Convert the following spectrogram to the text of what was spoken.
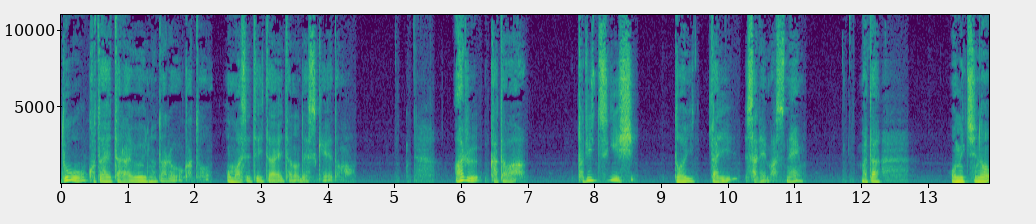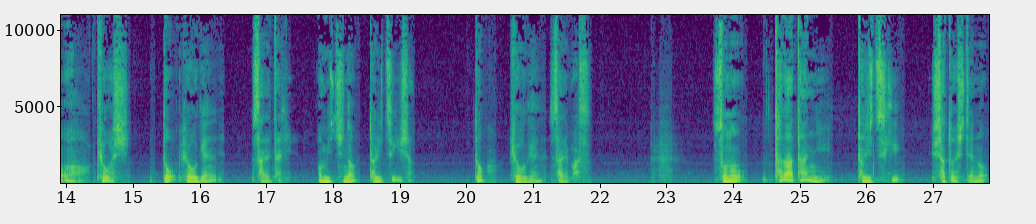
どう答えたらよいのだろうかと思わせていただいたのですけれどもある方は取り次ぎ師と言ったりされますね。またお道の教師と表現されたりお道の取り次ぎ者と表現されます。そのただ単に取り次ぎ者としての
